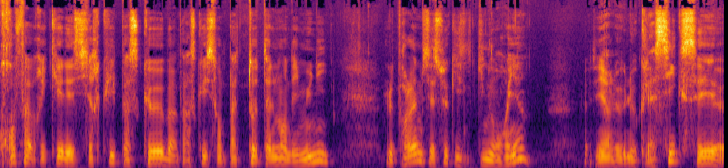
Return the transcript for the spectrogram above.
refabriquer des circuits parce que ben parce qu'ils sont pas totalement démunis. Le problème, c'est ceux qui, n'ont rien. -dire le, classique, c'est euh,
